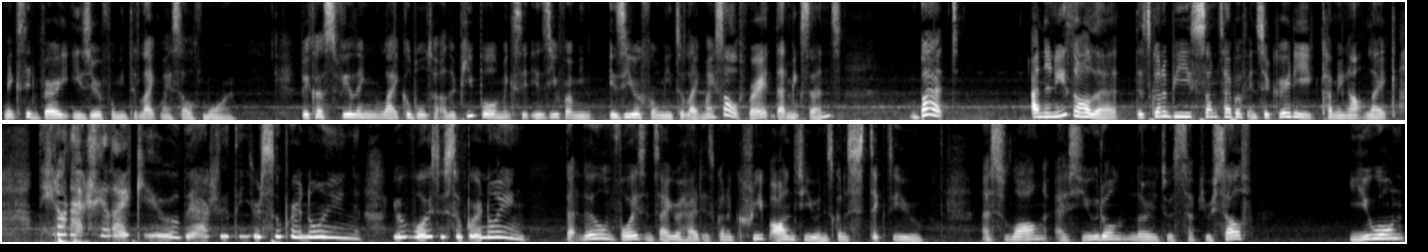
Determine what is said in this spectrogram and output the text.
makes it very easier for me to like myself more because feeling likable to other people makes it easier for me easier for me to like myself right that makes sense but underneath all that, there's gonna be some type of insecurity coming out like, they don't actually like you. They actually think you're super annoying. Your voice is super annoying. That little voice inside your head is gonna creep onto you and it's gonna stick to you. As long as you don't learn to accept yourself, you won't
